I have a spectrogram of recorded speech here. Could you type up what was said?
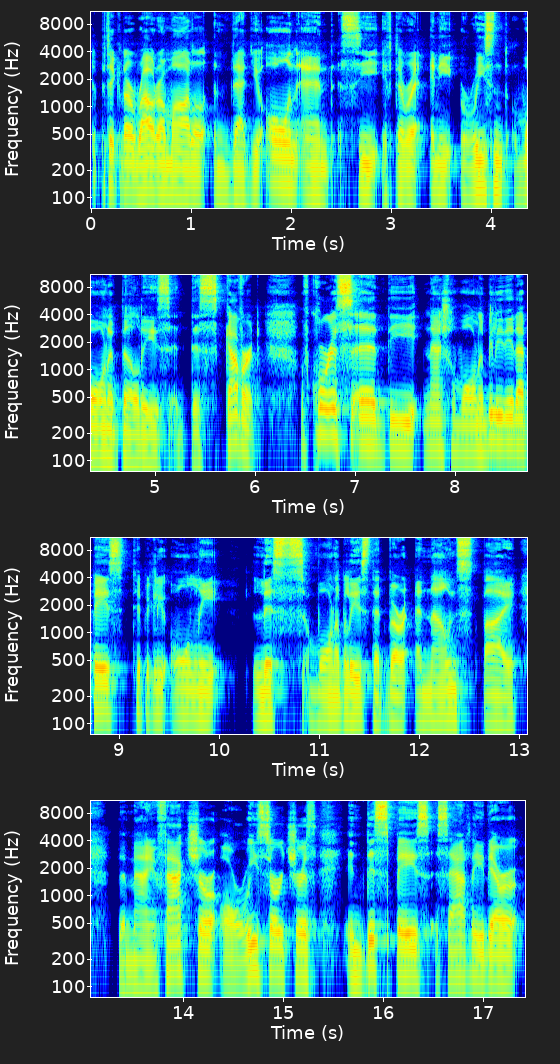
the particular router model that you own and see if there are any recent vulnerabilities discovered. Of course, uh, the National Vulnerability Database typically only lists vulnerabilities that were announced by the manufacturer or researchers. In this space, sadly, there are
